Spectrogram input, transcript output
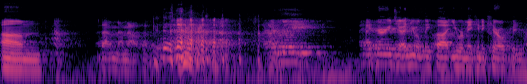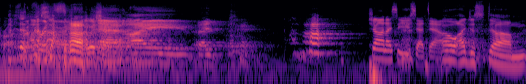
Um, that, I'm out. I really, I very genuinely thought you were making a Carole King cross I'm reference. sorry. I wish I and had. I, I, Sean, I see you sat down. Oh, I just um,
